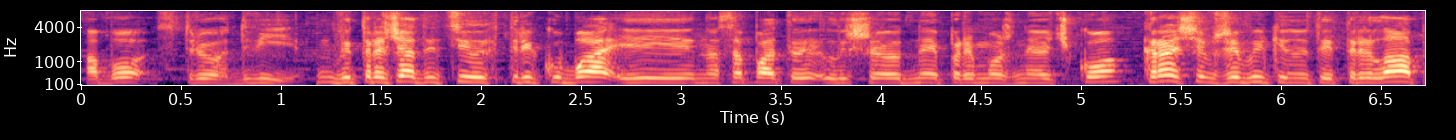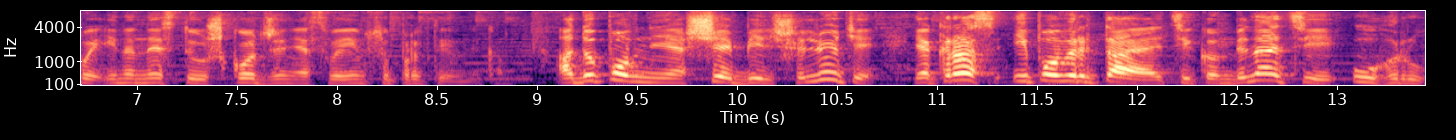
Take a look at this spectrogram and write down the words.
або з трьох двійок. Витрачати цілих три куба і насапати лише одне переможне очко. Краще вже викинути три лапи і нанести ушкодження своїм супротивникам. А доповнення ще більше люті якраз і повертає ці комбінації у гру.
